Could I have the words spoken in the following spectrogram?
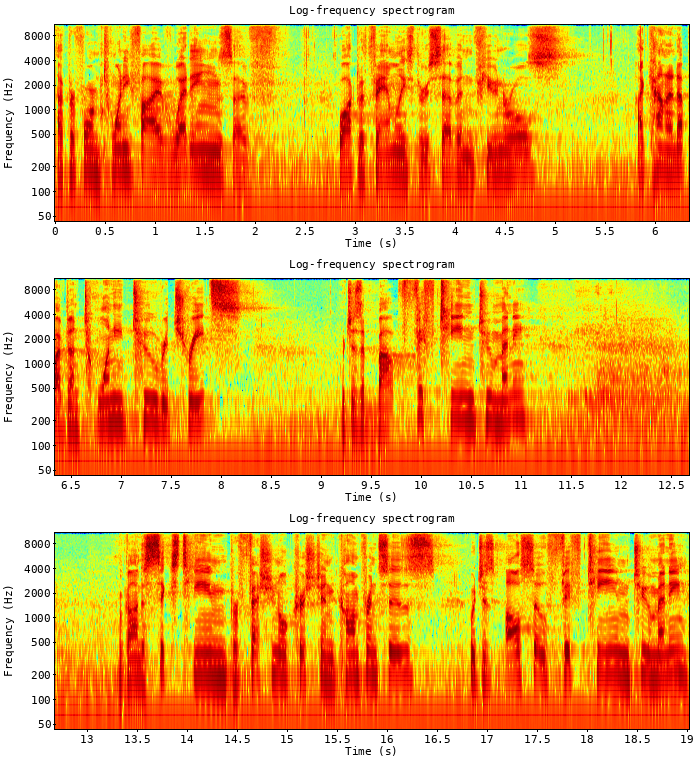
I've performed 25 weddings, I've walked with families through seven funerals. I counted up, I've done 22 retreats, which is about 15 too many. I've gone to 16 professional Christian conferences, which is also 15 too many.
